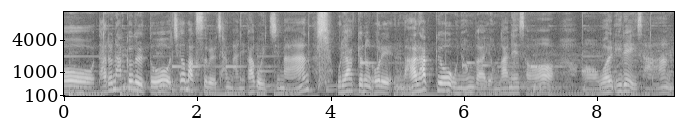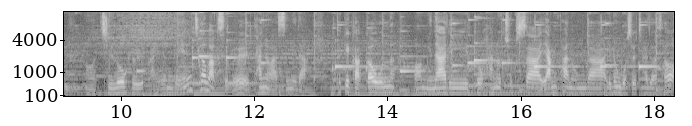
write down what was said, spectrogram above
어, 다른 학교들도 체험학습을 참 많이 가고 있지만 우리 학교는 올해 마을학교 운영과 연관해서 어, 월 1회 이상 어, 진로 교육 관련된 체험학습을 다녀왔습니다. 특히 가까운 어, 미나리 또 한우 축사, 양파 농가 이런 곳을 찾아서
